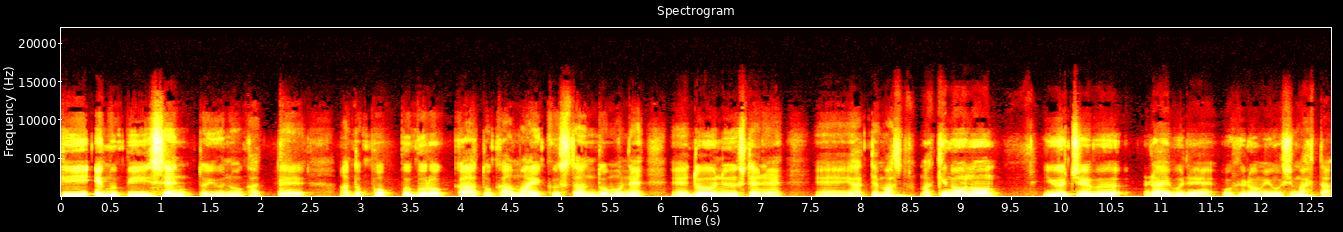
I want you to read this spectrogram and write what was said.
PMP1000 というのを買って、あとポップブロッカーとかマイクスタンドもね、えー、導入してね、えー、やってます。まあ、昨日の YouTube ライブでお披露目をしました。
